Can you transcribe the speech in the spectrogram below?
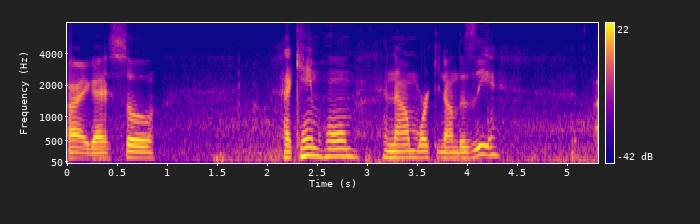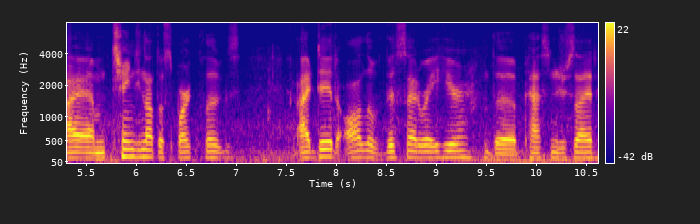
All right guys so I came home and now I'm working on the Z. I am changing out the spark plugs. I did all of this side right here the passenger side.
